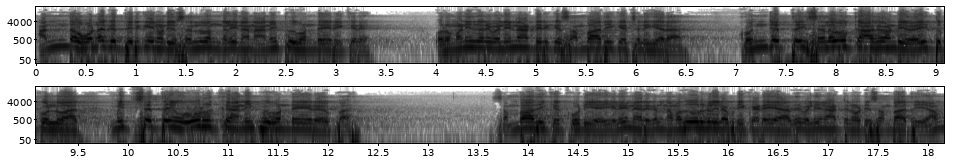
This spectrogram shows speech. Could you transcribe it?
அந்த உலகத்திற்கு என்னுடைய செல்வங்களை நான் அனுப்பி கொண்டே இருக்கிறேன். ஒரு மனிதர் வெளிநாட்டிற்கு சம்பாதிக்க செல்கிறார். கொஞ்சத்தை செலவுக்காக வேண்டி வைத்துக் கொள்வார். மிச்சத்தை ஊருக்கு அனுப்பி கொண்டே இருப்பார். சம்பாதிக்கக்கூடிய இளைஞர்கள் நமது ஊர்களில் அப்படி கிடையாது. வெளிநாட்டினுடைய சம்பாத்தியம்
